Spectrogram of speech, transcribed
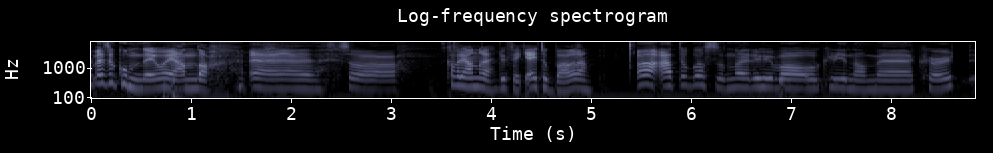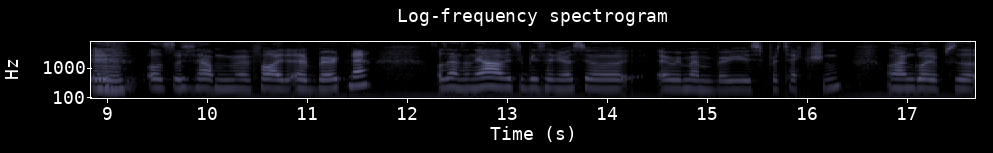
Men så kom det jo igjen, da. Eh, så Hva var de andre du fikk? Jeg tok bare den. ah, Jeg tok også når hun var og klina med Kurt, mm. Og så kommer far eller Bert ned. Og så er han sånn Ja, hvis du blir seriøs, så eh, remember use protection. Og når han går opp, så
